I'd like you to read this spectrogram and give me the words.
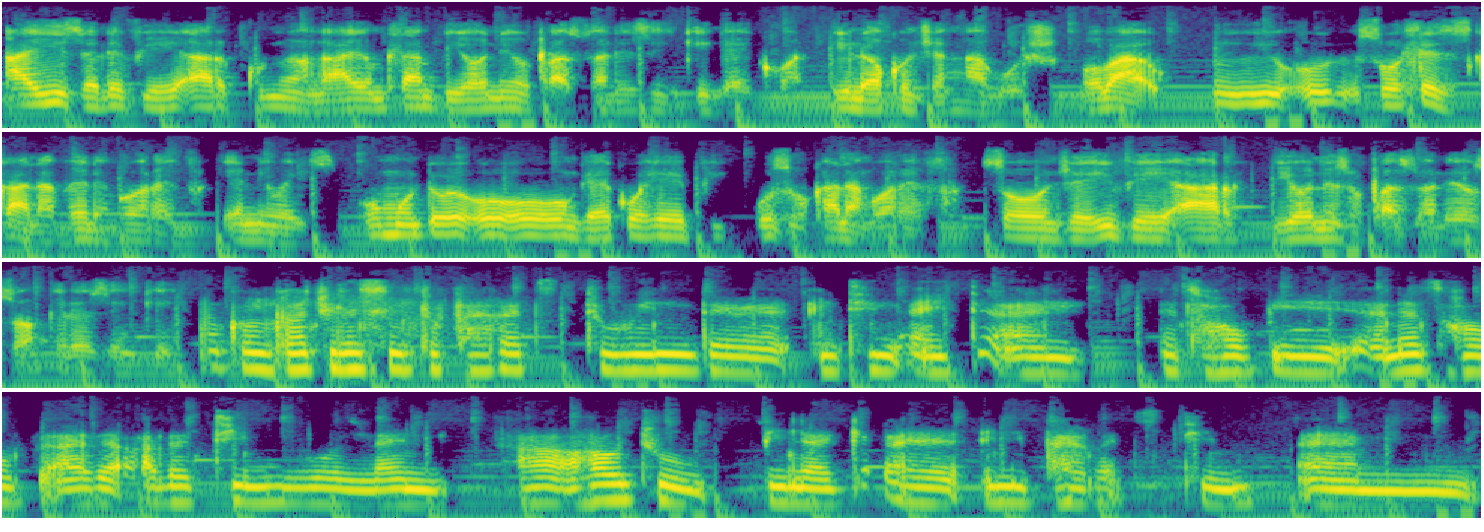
ayize le VAR kukhulunywa ngayo mhlawumbe iyona iyoxazulula lezi inkinga ekhona. Ilokho nje engingakusho ngoba sohlezi isikhala vele ngo-referee anyways umuntu ongekho happy uzokhala ngo-referee so nje i-VAR iyona izoxazulula lezo zonke lezi inkinga congratulations to pirates to win the 188 and let's hope let's hope uh, the other team will learn how, how to be like uh, any pirates team. Um,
